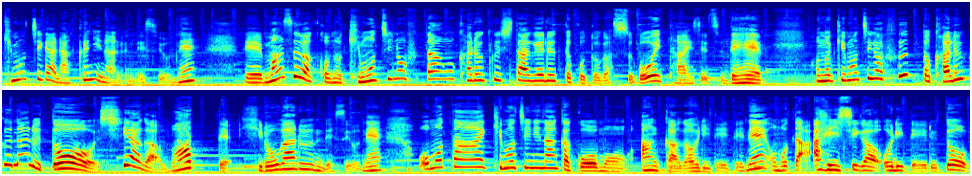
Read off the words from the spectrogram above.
気持ちが楽になるんですよね。でまずはこの気持ちの負担を軽くしてあげるってことがすごい大切でこの気持ちがふっと軽くなると視野がわって広がるんですよね重たい気持ちになんかこうもうアンカーが降りていてね重たい石が降りていると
